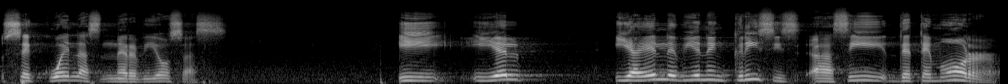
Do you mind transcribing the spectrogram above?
secuelas nerviosas. Y, él y a él le vienen crisis así de temor,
